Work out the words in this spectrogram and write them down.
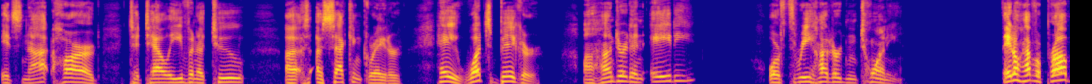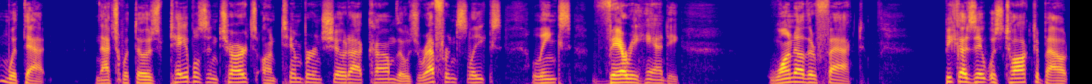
It's not hard to tell even a two uh, a second grader, hey, what's bigger, 180 or 320? They don't have a problem with that. And that's what those tables and charts on timburnshow.com, those reference links, links, very handy. One other fact, because it was talked about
